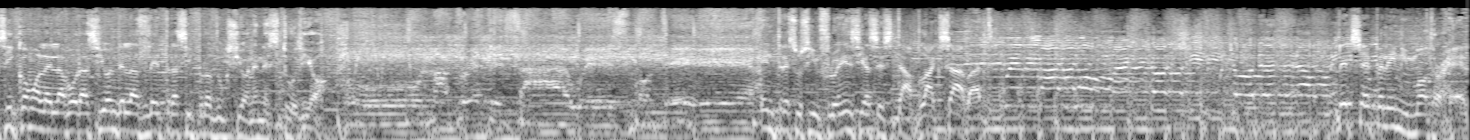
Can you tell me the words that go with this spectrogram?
así como la elaboración de las letras y producción en estudio. Entre sus influencias está Black Sabbath, Led Zeppelin y Motorhead.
